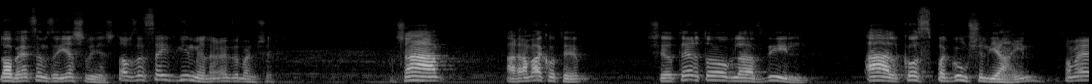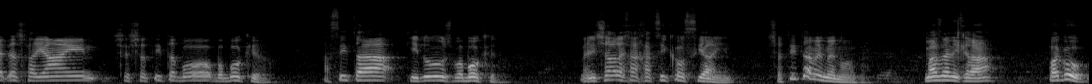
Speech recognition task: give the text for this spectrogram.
לא, בעצם זה יש ויש. טוב, זה סעיף ג', נראה את זה בהמשך. עכשיו, הרמ"א כותב שיותר טוב להבדיל על כוס פגום של יין, זאת אומרת, יש לך יין ששתית בו בבוקר, עשית קידוש בבוקר, ונשאר לך חצי כוס יין, שתית ממנו אבל. מה זה נקרא? פגום.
